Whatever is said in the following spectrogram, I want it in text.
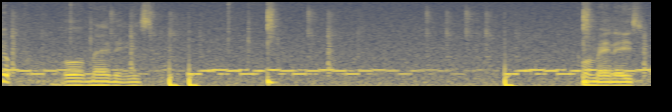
ketchup or mayonnaise? Come mayonnaise.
